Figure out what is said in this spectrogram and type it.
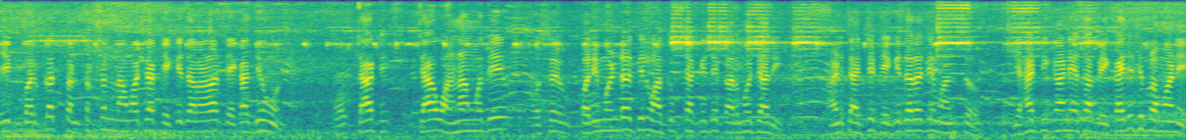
एक बरकत कन्स्ट्रक्शन नावाच्या ठेकेदाराला टेका देऊन व त्या ठे त्या वाहनामध्ये वसई परिमंडळातील वाहतूक शाखेचे कर्मचारी आणि त्याचे ठेकेदाराचे माणसं ह्या ठिकाणी असा बेकायदेशीरप्रमाणे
